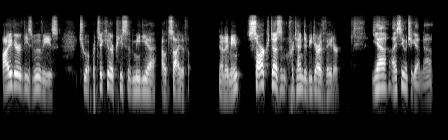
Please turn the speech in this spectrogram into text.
either of these movies to a particular piece of media outside of them. You know what I mean? Sark doesn't pretend to be Darth Vader, Yeah, I see what you're getting at.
